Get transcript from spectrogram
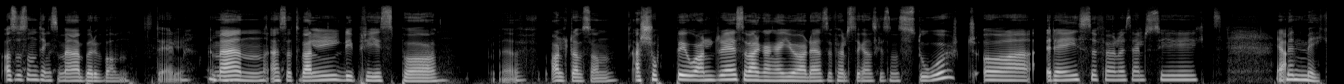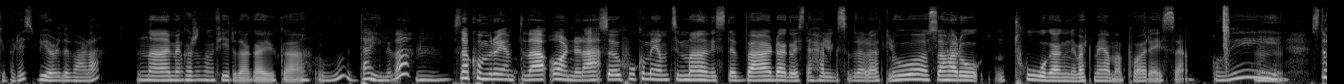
Altså sånne ting som jeg er bare vant til. Mm. Men jeg setter veldig pris på eh, alt av sånn Jeg shopper jo aldri, så hver gang jeg gjør det, så føles det ganske sånn stort. Og reise føles helt sykt. Ja. Men makeupartist, gjør du det hver dag? Nei, men kanskje sånn fire dager i uka. Oh, deilig, da. Mm. Så da kommer hun hjem til deg, ordner deg. Så hun kommer hjem til meg hvis det er hverdag, og hvis det er helg, så drar jeg til henne. Og så har hun to ganger vært med meg på reise. Oi. Mm. Så du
